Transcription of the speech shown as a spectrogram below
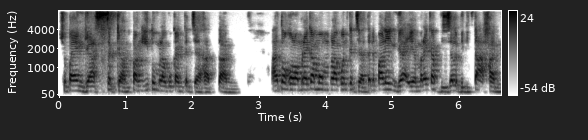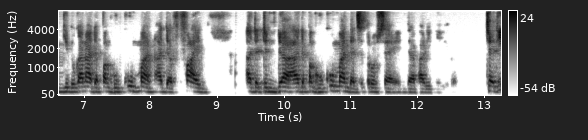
supaya nggak segampang itu melakukan kejahatan atau kalau mereka mau melakukan kejahatan paling enggak ya mereka bisa lebih ditahan gitu karena ada penghukuman, ada fine, ada denda, ada penghukuman dan seterusnya dalam hal ini. Gitu. Jadi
